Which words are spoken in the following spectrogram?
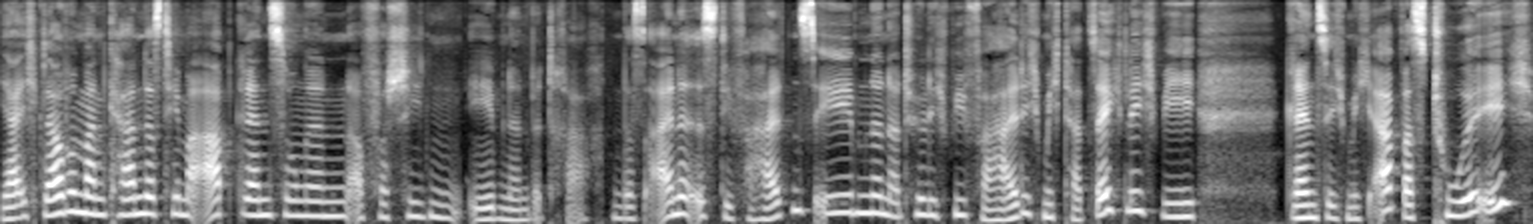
Ja, ich glaube, man kann das Thema Abgrenzungen auf verschiedenen Ebenen betrachten. Das eine ist die Verhaltensebene, natürlich, wie verhalte ich mich tatsächlich, wie grenze ich mich ab, was tue ich.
